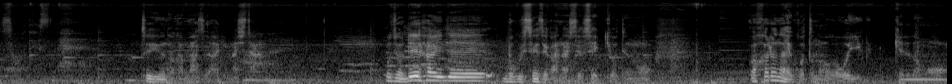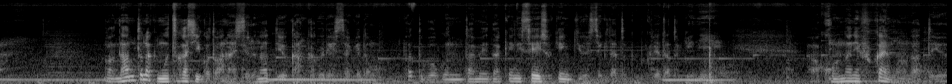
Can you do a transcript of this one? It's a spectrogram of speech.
そうですね。というのがまずありました。はい。もちろん礼拝で牧師先生が話してる説教っていうのもわからないことの方が多いけれども、まあ、なんとなく難しいことを話してるなっていう感覚でしたけどもパッと僕のためだけに聖書研究してきたとくれた時にあこんなに深いものだという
